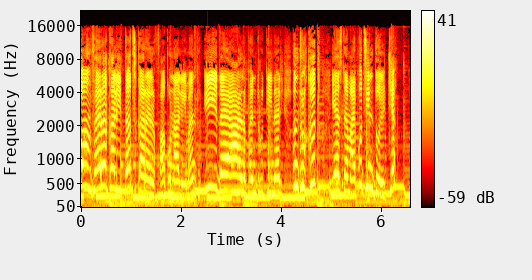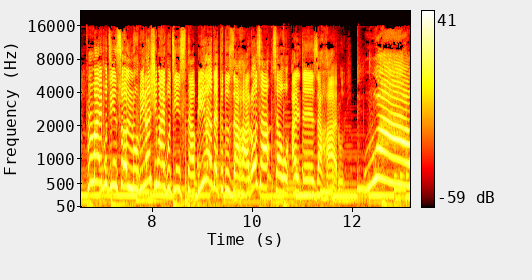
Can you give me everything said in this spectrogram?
conferă calități care îl fac un aliment ideal pentru tineri Întrucât este mai puțin dulce, mai puțin solubilă și mai puțin stabilă decât zaharoza sau alte zaharuri. Wow,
